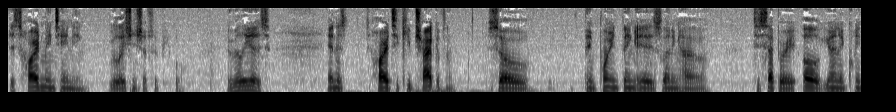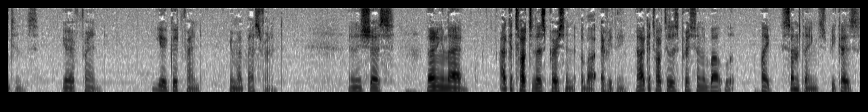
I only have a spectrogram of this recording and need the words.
it's hard maintaining relationships with people. It really is. And it's hard to keep track of them. So the important thing is learning how to separate oh, you're an acquaintance, you're a friend, you're a good friend, you're my best friend. And it's just learning that I could talk to this person about everything. I could talk to this person about like some things because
